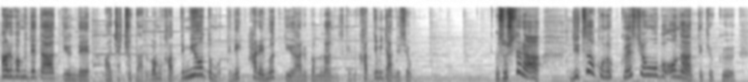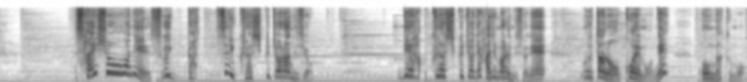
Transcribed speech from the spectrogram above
アルバム出たっていうんで、あ、じゃあちょっとアルバム買ってみようと思ってね、ハレムっていうアルバムなんですけど、買ってみたんですよ。そしたら、実はこのクエスチョン・オブ・オナーって曲、最初はね、すごいがっつりクラシック調なんですよ。で、クラシック調で始まるんですよね。歌の声もね、音楽も。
